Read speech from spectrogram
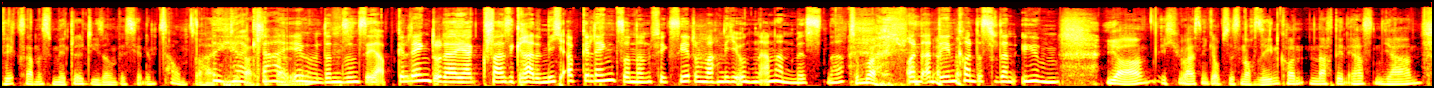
wirksames Mittel, die so ein bisschen im Zaum zu halten. Ja, klar, eben. Dann sind sie abgelenkt oder ja quasi gerade nicht abgelenkt, sondern fixiert und machen nicht irgendeinen anderen Mist. Ne? Zum Beispiel. Und an denen konntest du dann üben. Ja, ich weiß nicht, ob sie es noch sehen konnten nach den ersten Jahren.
